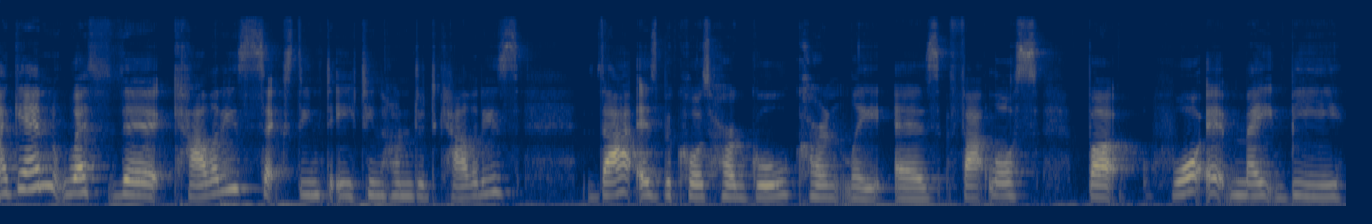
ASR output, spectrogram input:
Again, with the calories, 16 to 1800 calories, that is because her goal currently is fat loss. But what it might be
